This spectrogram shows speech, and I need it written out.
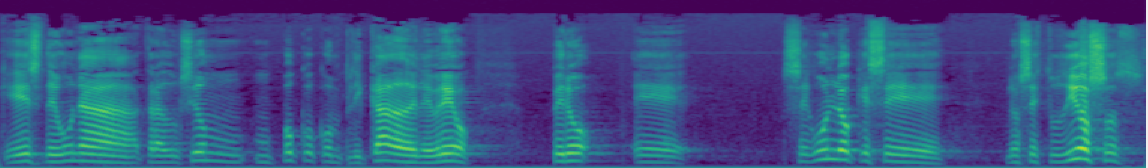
que es de una traducción un poco complicada del hebreo, pero eh, según lo que se, los estudiosos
